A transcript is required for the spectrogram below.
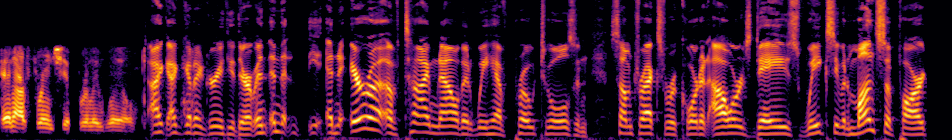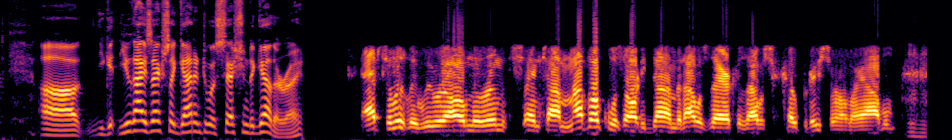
and our friendship really well. I, I got to agree with you there. And, and the, an era of time now that we have Pro Tools and some tracks are recorded hours, days, weeks, even months apart. Uh, you, get, you guys actually got into a session together, right? Absolutely, we were all in the room at the same time. My vocal was already done, but I was there because I was a co-producer on the album. Mm-hmm.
